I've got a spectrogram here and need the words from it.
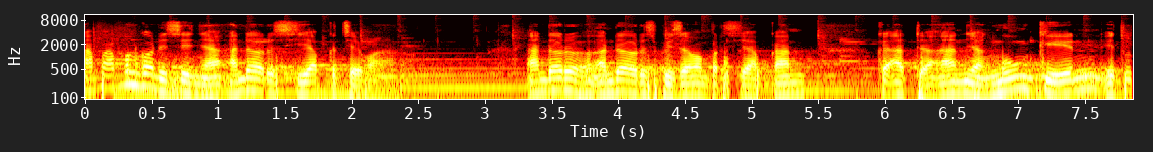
apa pun kondisinya, Anda harus siap kecewa. Anda, Anda harus bisa mempersiapkan keadaan yang mungkin itu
